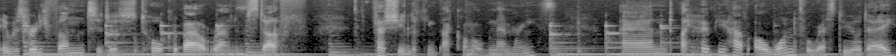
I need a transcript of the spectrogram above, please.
It was really fun to just talk about random stuff, especially looking back on old memories. And I hope you have a wonderful rest of your day.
